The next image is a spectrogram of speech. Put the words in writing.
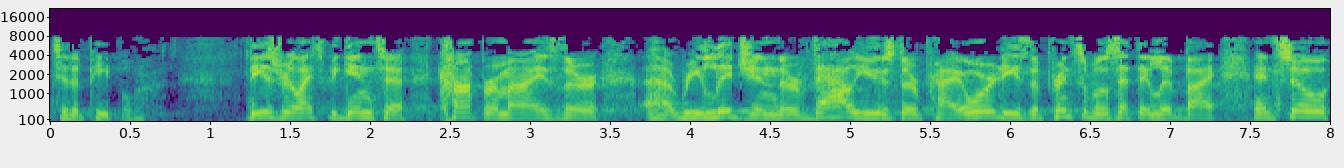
to the people. The Israelites begin to compromise their uh, religion, their values, their priorities, the principles that they live by. And so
